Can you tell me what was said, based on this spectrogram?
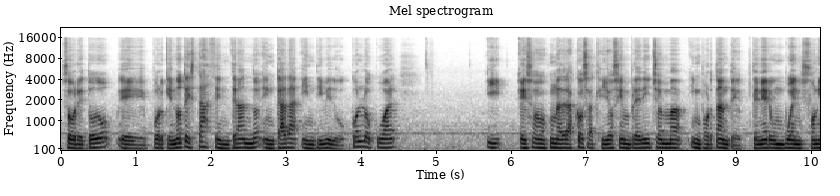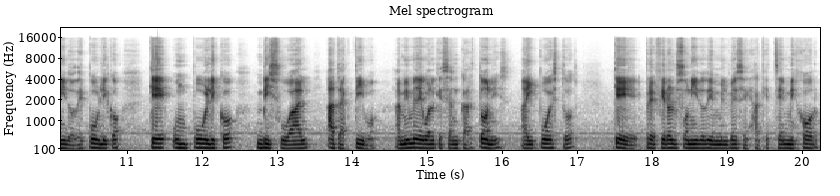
sobre todo eh, porque no te está centrando en cada individuo, con lo cual, y eso es una de las cosas que yo siempre he dicho, es más importante tener un buen sonido de público que un público visual atractivo. A mí me da igual que sean cartones ahí puestos, que prefiero el sonido 10.000 veces a que esté mejor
